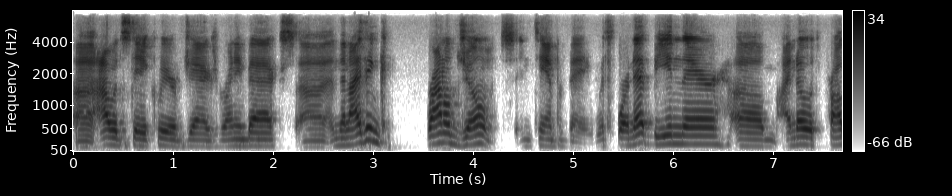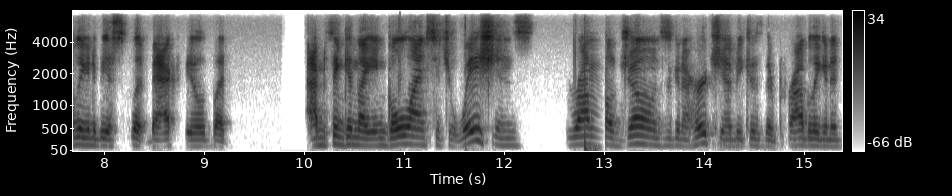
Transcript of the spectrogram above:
uh, I would stay clear of Jags running backs. Uh, and then I think Ronald Jones in Tampa Bay with Fournette being there. Um, I know it's probably going to be a split backfield, but I'm thinking like in goal line situations, Ronald Jones is going to hurt you because they're probably going to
